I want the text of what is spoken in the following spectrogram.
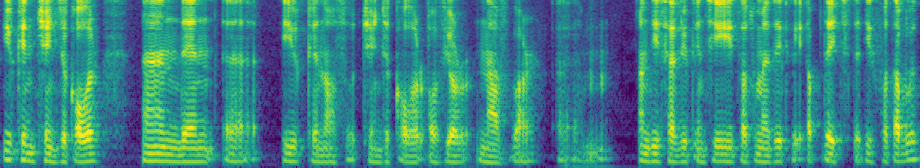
you can change the color and then uh, you can also change the color of your navbar um, and this as you can see it automatically updates the default tablet.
